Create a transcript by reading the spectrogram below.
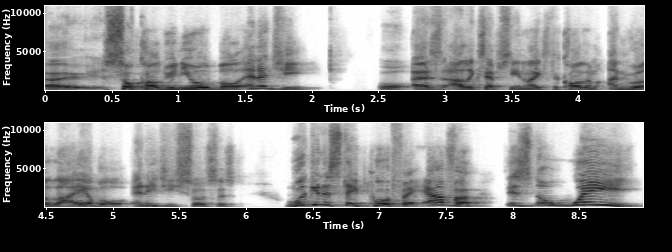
uh, so-called renewable energy, or as Alex Epstein likes to call them, unreliable energy sources." We're going to stay poor forever. There's no way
